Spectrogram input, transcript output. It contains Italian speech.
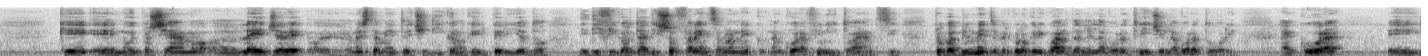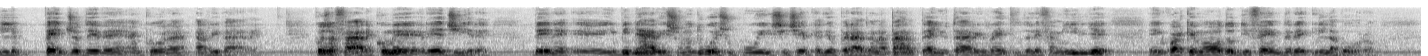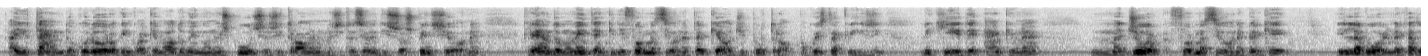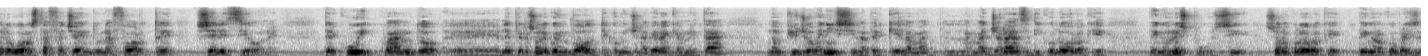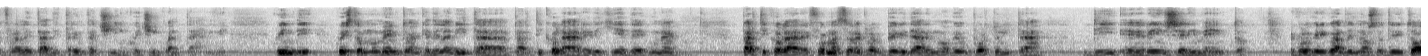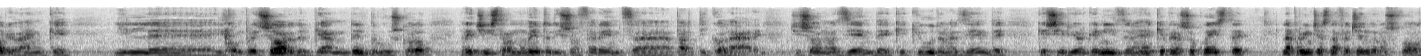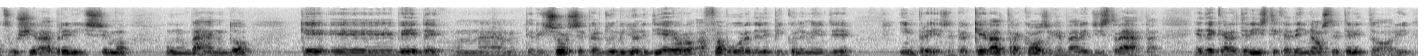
che eh, noi possiamo eh, leggere eh, onestamente ci dicono che il periodo di difficoltà, di sofferenza non è ancora finito, anzi probabilmente per quello che riguarda le lavoratrici e i lavoratori ancora eh, il peggio deve ancora arrivare. Cosa fare? Come reagire? Bene, eh, i binari sono due su cui si cerca di operare. Da una parte aiutare il reddito delle famiglie e in qualche modo difendere il lavoro, aiutando coloro che in qualche modo vengono espulsi o si trovano in una situazione di sospensione, creando momenti anche di formazione perché oggi purtroppo questa crisi richiede anche una maggior formazione perché il lavoro, il mercato del lavoro sta facendo una forte selezione, per cui quando eh, le persone coinvolte cominciano ad avere anche un'età non più giovanissima, perché la, la, maggioranza di coloro che vengono espulsi sono coloro che vengono compresi fra l'età di 35 e 50 anni. Quindi questo è un momento anche della vita particolare, richiede una particolare formazione proprio per ridare nuove opportunità di eh, reinserimento. Per quello che riguarda il nostro territorio, anche il, eh, il comprensorio del piano del Bruscolo registra un momento di sofferenza particolare. Ci sono aziende che chiudono, aziende che si riorganizzano e anche verso queste la provincia sta facendo uno sforzo. Uscirà a brevissimo un bando che eh, vede una, risorse per 2 milioni di euro a favore delle piccole e medie imprese, perché l'altra cosa che va registrata ed è caratteristica dei nostri territori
